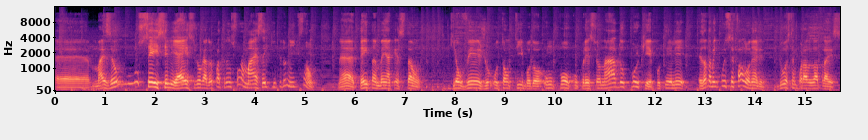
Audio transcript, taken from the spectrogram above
É... Mas eu não sei se ele é esse jogador para transformar essa equipe do Knicks, não. Né? Tem também a questão que eu vejo o Tom Thibodeau um pouco pressionado. Por quê? Porque ele, exatamente por isso que você falou, né? Ele, duas temporadas atrás,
